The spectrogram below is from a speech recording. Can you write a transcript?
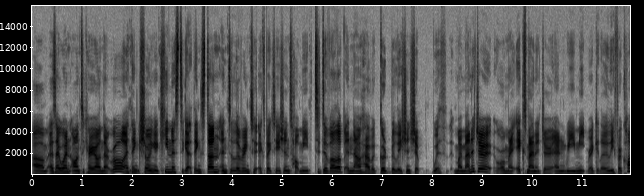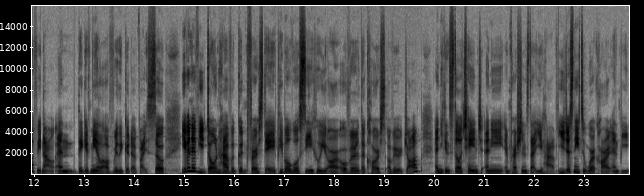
um, as I went on to carry on that role, I think showing a keenness to get things done and delivering to expectations helped me to develop and now have a good relationship with my manager or my ex manager, and we meet regularly for coffee now. And they give me a lot of really good advice. So even if you don't have a good first day, people will see who you are over the course of your job, and you can still change any impressions that you have. You just need to work hard and be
